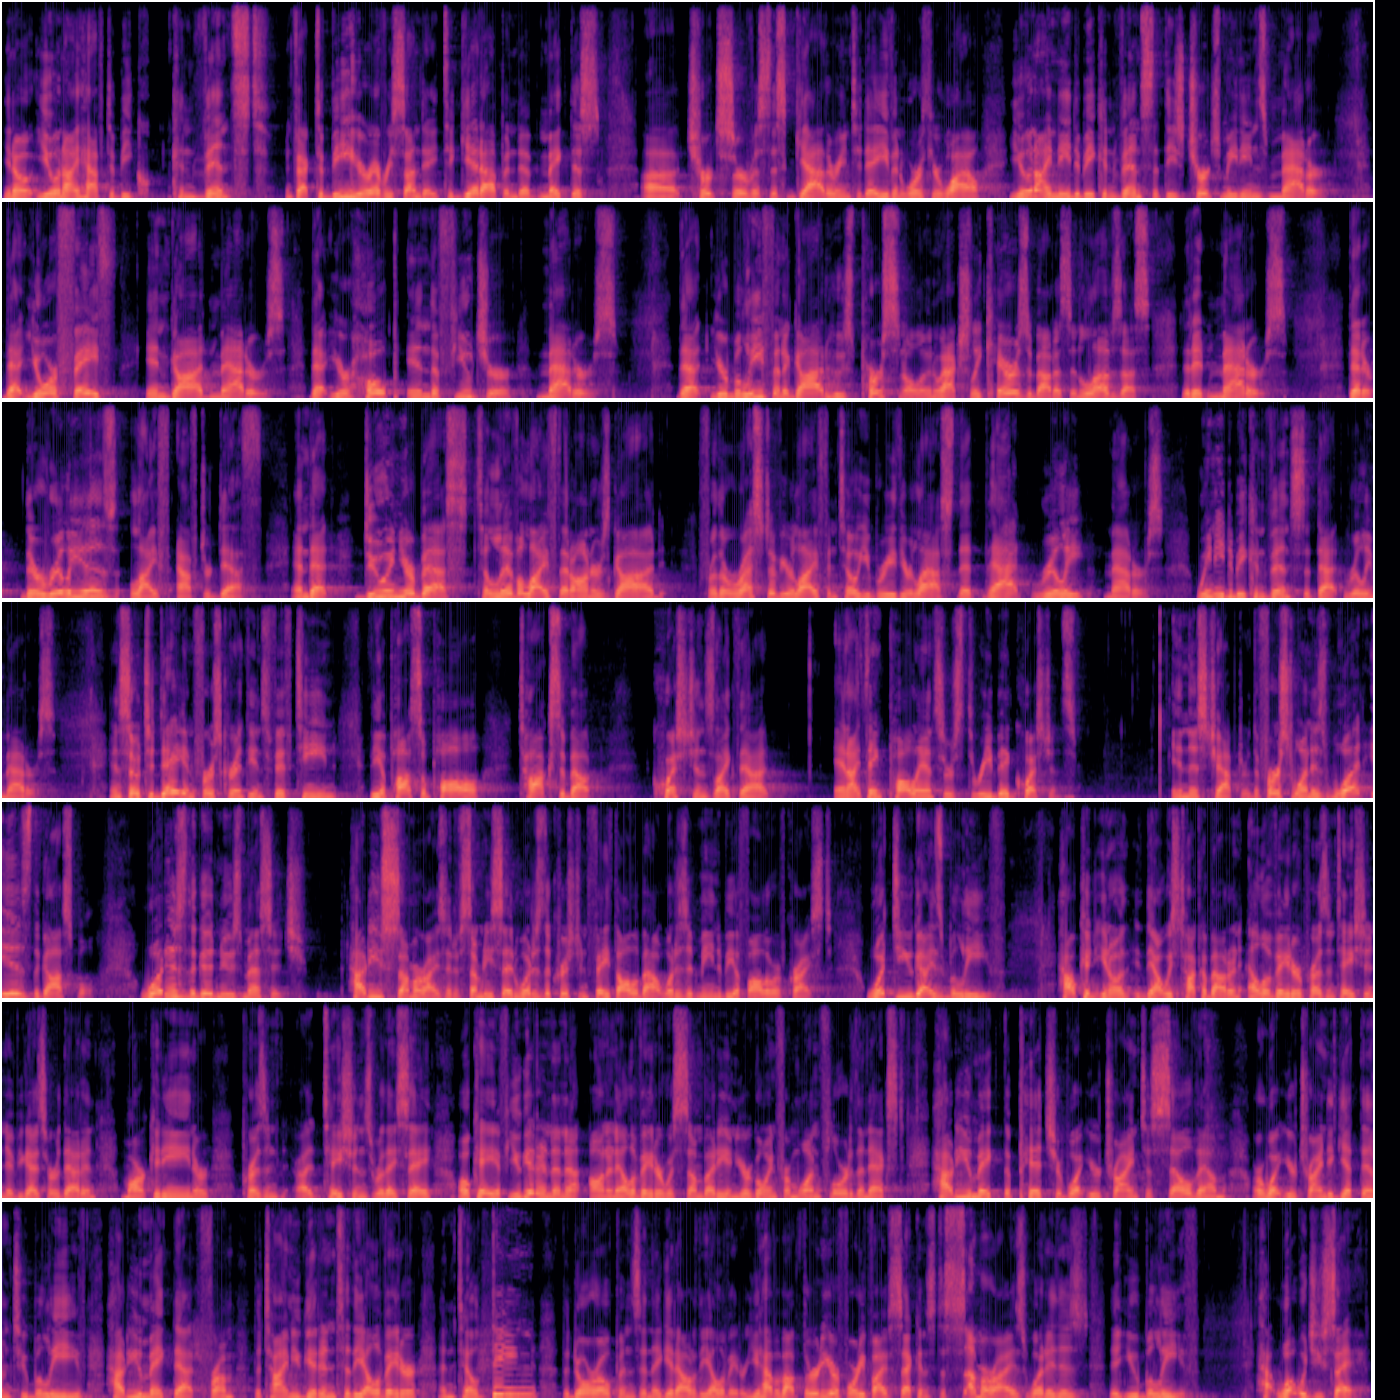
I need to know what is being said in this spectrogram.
You know, you and I have to be convinced, in fact, to be here every Sunday, to get up and to make this uh, church service, this gathering today, even worth your while. You and I need to be convinced that these church meetings matter, that your faith in God matters, that your hope in the future matters that your belief in a God who's personal and who actually cares about us and loves us, that it matters, that it, there really is life after death, and that doing your best to live a life that honors God for the rest of your life until you breathe your last, that that really matters. We need to be convinced that that really matters. And so today in 1 Corinthians 15, the Apostle Paul talks about questions like that and I think Paul answers three big questions in this chapter. The first one is what is the gospel? What is the good news message? How do you summarize it? If somebody said, What is the Christian faith all about? What does it mean to be a follower of Christ? What do you guys believe? How could, you know, they always talk about an elevator presentation. Have you guys heard that in marketing or presentations where they say, okay, if you get in an, on an elevator with somebody and you're going from one floor to the next, how do you make the pitch of what you're trying to sell them or what you're trying to get them to believe? How do you make that from the time you get into the elevator until ding, the door opens and they get out of the elevator? You have about 30 or 45 seconds to summarize what it is that you believe. How, what would you say?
